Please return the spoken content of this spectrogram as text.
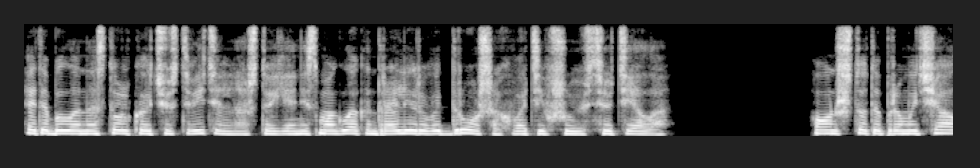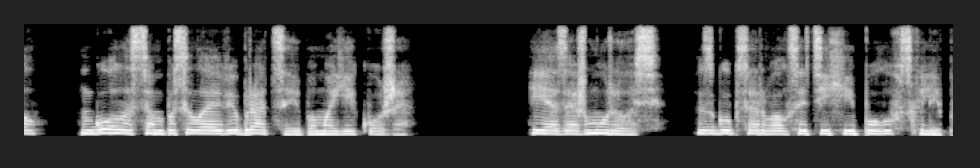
Это было настолько чувствительно, что я не смогла контролировать дрожь, охватившую все тело. Он что-то промычал, голосом посылая вибрации по моей коже. Я зажмурилась, с губ сорвался тихий полувсхлип.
